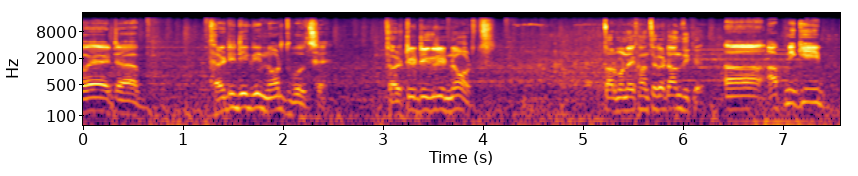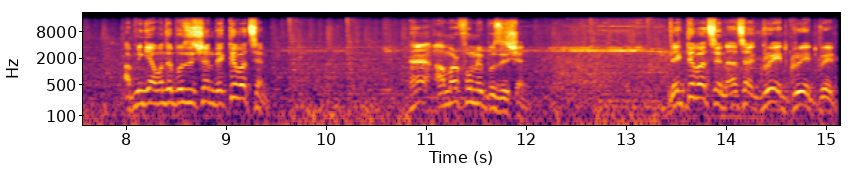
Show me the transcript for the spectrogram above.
দয়া এটা থার্টি ডিগ্রি নর্থ বলছে। থার্টি ডিগ্রি নর্থ তার মানে এখান থেকে ডান দিকে আপনি কি আপনি কি আমাদের পজিশন দেখতে পাচ্ছেন? হ্যাঁ আমার ফোনের পজিশন দেখতে পাচ্ছেন? আচ্ছা গ্রেট গ্রেট গ্রেট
